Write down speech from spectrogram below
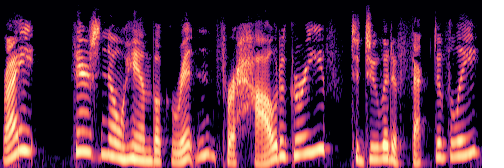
Right? There's no handbook written for how to grieve, to do it effectively.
